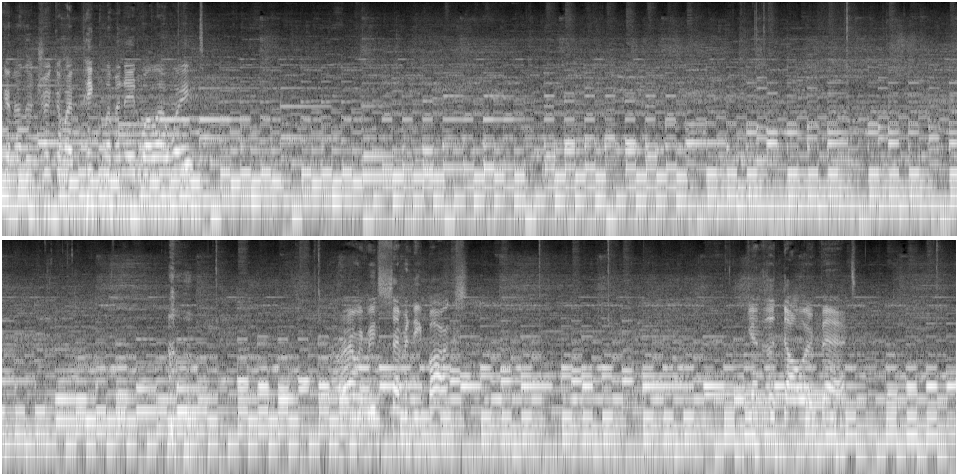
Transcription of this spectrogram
Take another drink of my pink lemonade while I wait. All right, we reached 70 bucks. Again, the dollar bet.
